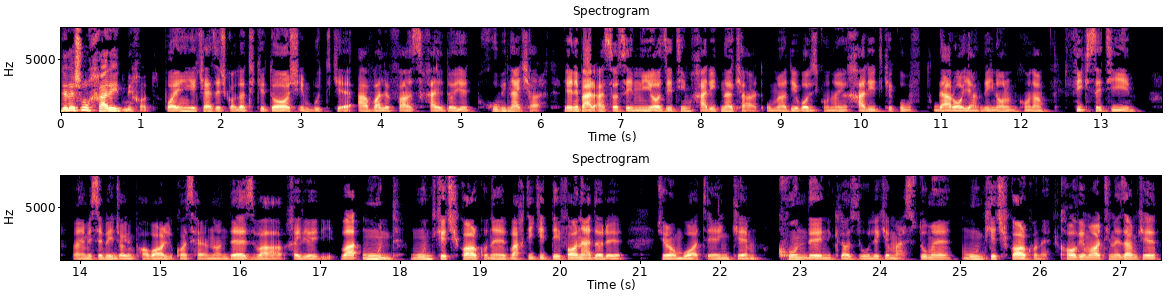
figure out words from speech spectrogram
دلشون خرید می‌خواد؟ با این یکی از اشکالاتی که داشت این بود که اول فصل خریدای خوبی نکرد. یعنی بر اساس نیاز تیم خرید نکرد. اومد یه بازیکنهای خرید که گفت در آینده اینا رو می‌کنم. فیکس تیم و مثل بنجامین پاوار لوکاس هرناندز و خیلی دیگه. و موند. موند که چیکار کنه وقتی که دفاع نداره. جرام بواتنگ که کنده نیکلاس زوله که مصدومه. موند که چیکار کنه؟ کاوی مارتینز هم که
